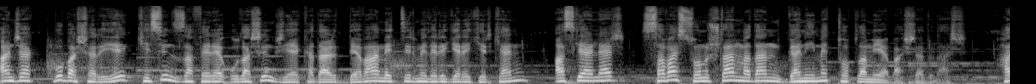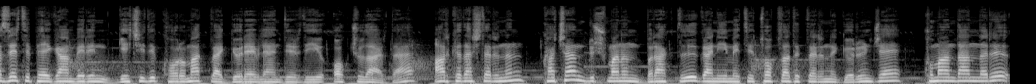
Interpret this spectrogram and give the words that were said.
Ancak bu başarıyı kesin zafere ulaşıncaya kadar devam ettirmeleri gerekirken, askerler savaş sonuçlanmadan ganimet toplamaya başladılar. Hz. Peygamber'in geçidi korumakla görevlendirdiği okçular da arkadaşlarının kaçan düşmanın bıraktığı ganimeti topladıklarını görünce kumandanları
